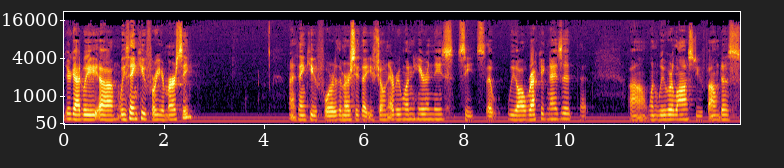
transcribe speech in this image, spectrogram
Dear God, we, uh, we thank you for your mercy. I thank you for the mercy that you've shown everyone here in these seats, that we all recognize it, that uh, when we were lost, you found us,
